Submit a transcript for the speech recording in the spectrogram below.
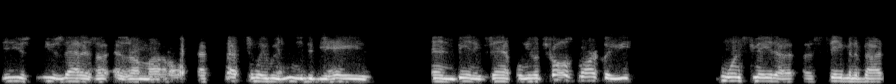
to use use that as a, as our model. That's that's the way we need to behave and be an example. You know, Charles Barkley once made a, a statement about,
